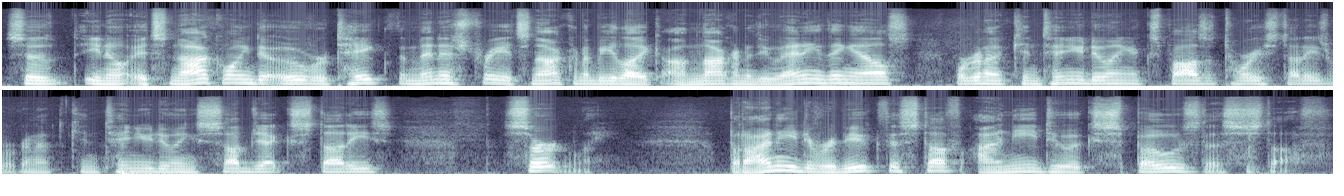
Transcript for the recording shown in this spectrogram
So, you know, it's not going to overtake the ministry. It's not going to be like, I'm not going to do anything else. We're going to continue doing expository studies. We're going to continue doing subject studies, certainly. But I need to rebuke this stuff. I need to expose this stuff.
